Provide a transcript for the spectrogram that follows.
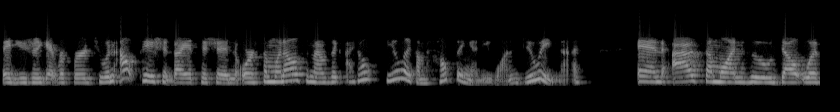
they'd usually get referred to an outpatient dietitian or someone else. And I was like, I don't feel like I'm helping anyone doing this. And as someone who dealt with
